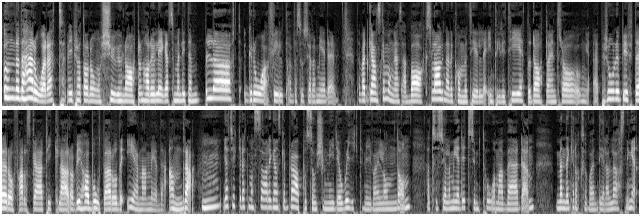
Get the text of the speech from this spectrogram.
Under det här året, vi pratar om 2018, har det legat som en liten blöt grå filt över sociala medier. Det har varit ganska många så bakslag när det kommer till integritet och dataintrång, eh, personuppgifter och falska artiklar och vi har botar och det ena med det andra. Mm, jag tycker att man sa det ganska bra på Social Media Week när vi var i London. Att sociala medier är ett symptom av världen. Men den kan också vara en del av lösningen.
